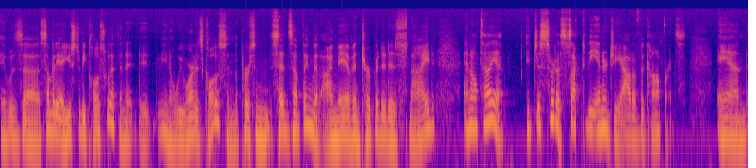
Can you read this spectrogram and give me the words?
It was uh, somebody I used to be close with, and it, it, you know, we weren't as close. And the person said something that I may have interpreted as snide, and I'll tell you, it just sort of sucked the energy out of the conference. And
